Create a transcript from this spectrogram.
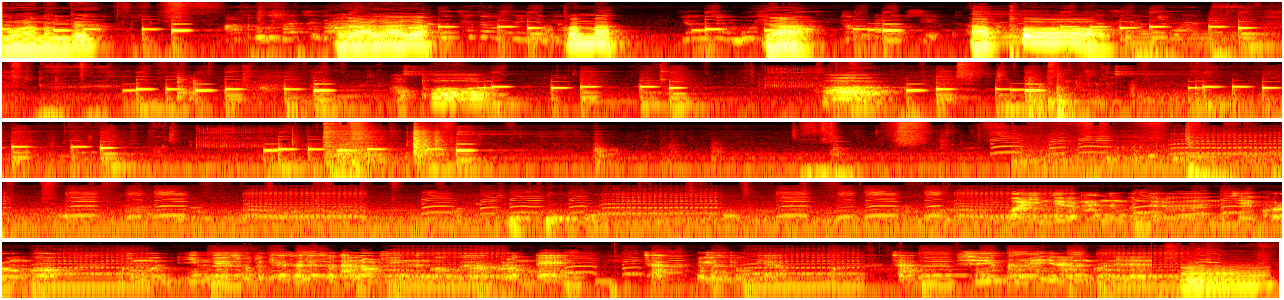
뭐 하는데? 다친 하자 하자 하자 사람을 찾아올 수 있는 아빠 무효 야. 아파 있는 거고요. 그런데 자 여기서 볼게요. 자 수익 금액이라는 거는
